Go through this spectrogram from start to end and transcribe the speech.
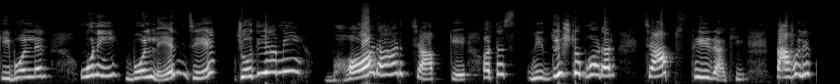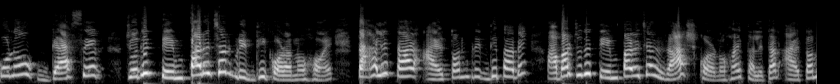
কি বললেন? উনি বললেন যে, যদি আমি ভর আর চাপকে, অর্থাৎ নির্দিষ্ট ভর আর চাপ স্থির রাখি, তাহলে কোনো গ্যাসের যদি টেম্পারেচার বৃদ্ধি করানো হয়, তাহলে তার আয়তন বৃদ্ধি পাবে। আবার যদি টেম্পারেচার হ্রাস করানো হয়, তাহলে তার আয়তন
